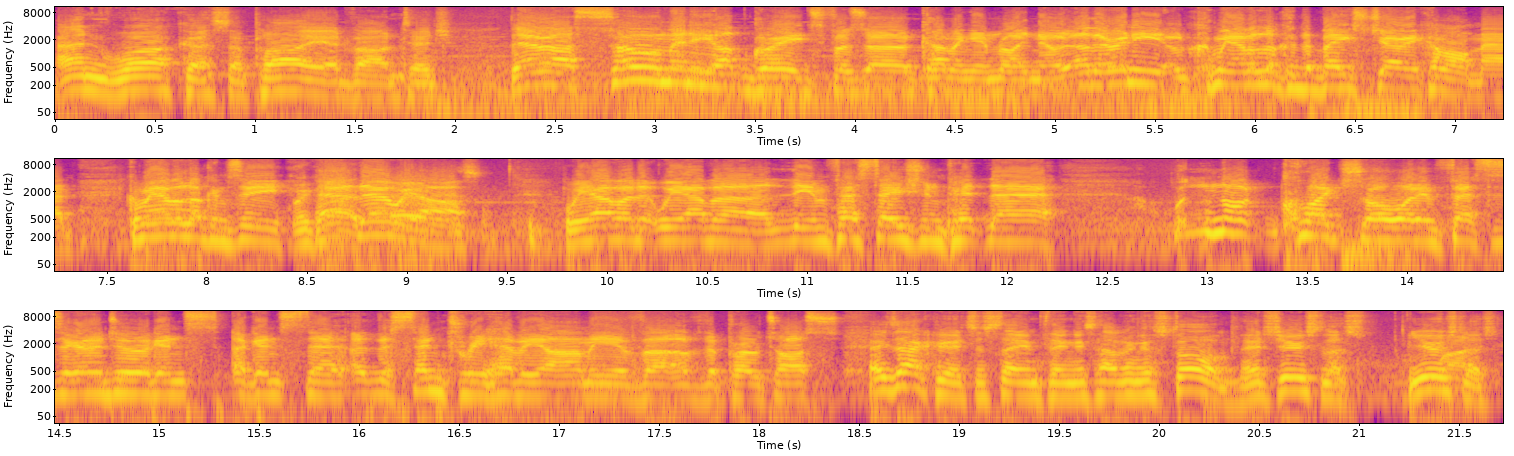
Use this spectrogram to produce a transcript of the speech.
and worker supply advantage. There are so many upgrades for Zerg coming in right now. Are there any? Can we have a look at the base, Jerry? Come on, man. Can we have a look and see? We there, there we are. We have a we have a the infestation pit there. But Not quite sure what infestors are going to do against against the uh, the sentry heavy army of uh, of the Protoss. Exactly, it's the same thing as having a storm. It's useless. Useless.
